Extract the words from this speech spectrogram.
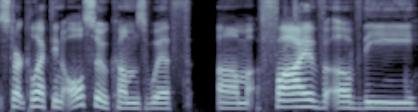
start collecting also comes with um, five of the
